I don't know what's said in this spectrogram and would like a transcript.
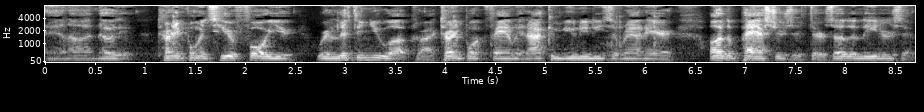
and I know that Turning Point's here for you. We're lifting you up to our Turning Point family and our communities around here. Other pastors, if there's other leaders that,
